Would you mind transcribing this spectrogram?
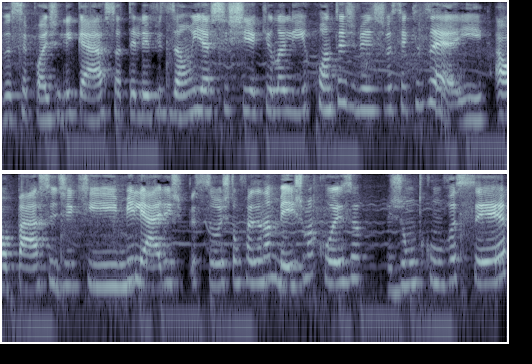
você pode ligar a sua televisão e assistir aquilo ali quantas vezes você quiser. E ao passo de que milhares de pessoas estão fazendo a mesma coisa junto com você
